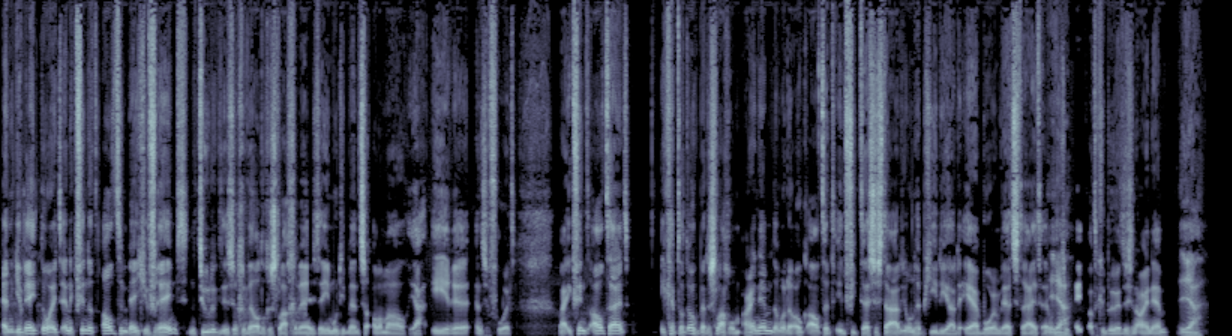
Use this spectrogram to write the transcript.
en je weet nooit. En ik vind het altijd een beetje vreemd. Natuurlijk, het is een geweldige slag geweest. En je moet die mensen allemaal ja, eren enzovoort. Maar ik vind altijd. Ik heb dat ook bij de slag om Arnhem. Er worden ook altijd in het Vitesse-stadion. heb je ieder jaar de Airborne-wedstrijd. Hè, want Ja. Je weet wat er gebeurd is in Arnhem. Ja.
